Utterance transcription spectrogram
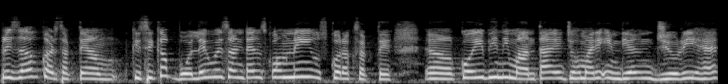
प्रिजर्व कर सकते हैं हम। किसी का बोले हुए सेंटेंस को हम नहीं उसको रख सकते। आ, कोई भी नहीं मानता है। जो हमारी इंडियन ज्यूरी है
